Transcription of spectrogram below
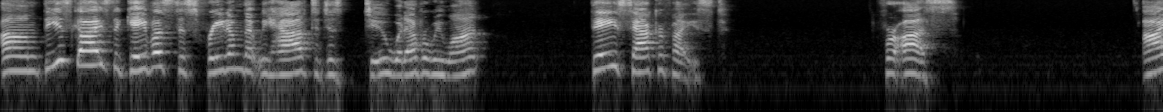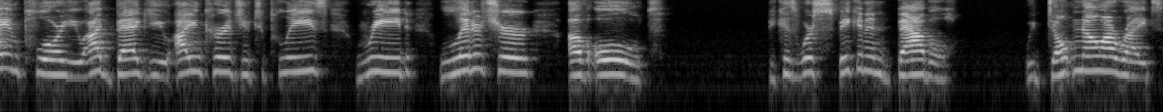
um, these guys that gave us this freedom that we have to just do whatever we want, they sacrificed for us. I implore you, I beg you, I encourage you to please read literature of old because we're speaking in Babel we don't know our rights.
